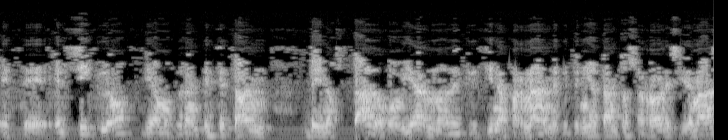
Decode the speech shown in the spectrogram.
este, el ciclo, digamos, durante este tan denostado gobierno de Cristina Fernández, que tenía tantos errores y demás,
